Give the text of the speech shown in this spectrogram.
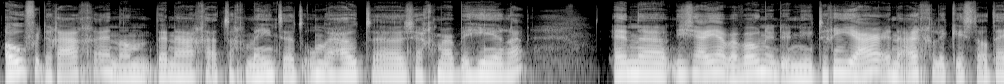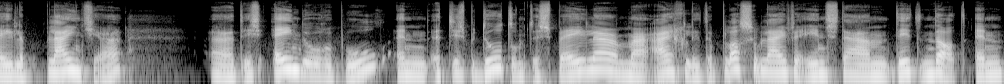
overdragen. En dan daarna gaat de gemeente het onderhoud eh, zeg maar beheren. En die zei, ja, we wonen er nu drie jaar en eigenlijk is dat hele pleintje, uh, het is één door een boel en het is bedoeld om te spelen, maar eigenlijk de plassen blijven erin staan, dit en dat. En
